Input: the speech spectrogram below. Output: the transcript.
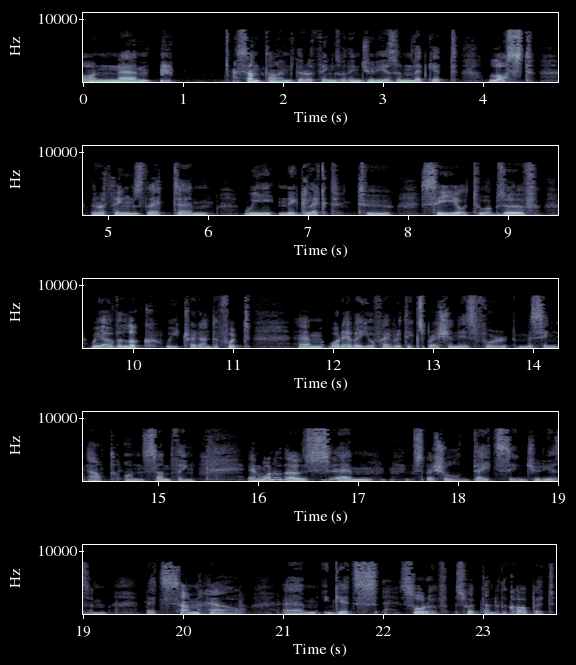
on um, sometimes there are things within Judaism that get lost. There are things that um, we neglect to see or to observe. We overlook. We tread underfoot. Um, whatever your favorite expression is for missing out on something. And one of those um, special dates in Judaism that somehow um, gets sort of swept under the carpet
